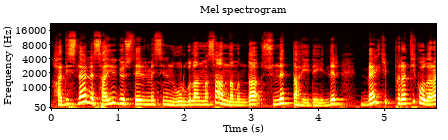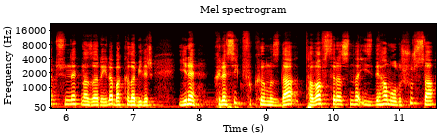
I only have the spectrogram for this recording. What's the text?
hadislerle saygı gösterilmesinin vurgulanması anlamında sünnet dahi değildir. Belki pratik olarak sünnet nazarıyla bakılabilir. Yine klasik fıkhımızda tavaf sırasında izdiham oluşursa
